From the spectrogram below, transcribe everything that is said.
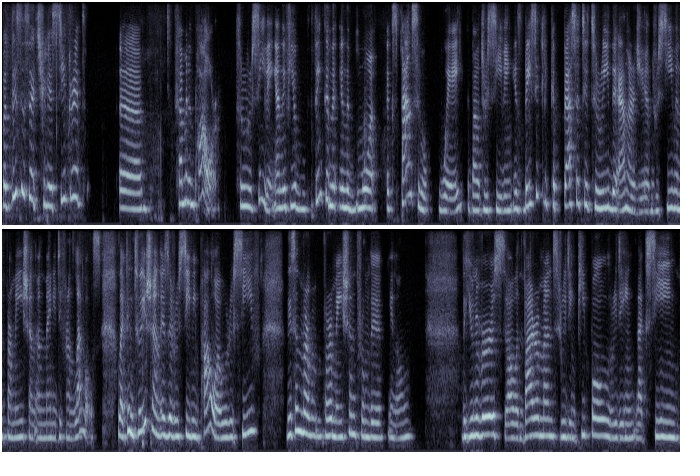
But this is actually a secret uh, feminine power through receiving. And if you think in, the, in a more expansive way about receiving, is basically capacity to read the energy and receive information on many different levels. Like intuition is a receiving power. We receive this information from the, you know, the universe, our environment, reading people, reading, like seeing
